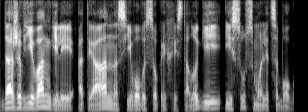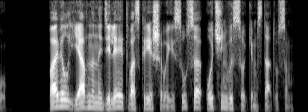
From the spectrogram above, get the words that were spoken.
Даже в Евангелии от Иоанна с его высокой христологией Иисус молится Богу. Павел явно наделяет воскресшего Иисуса очень высоким статусом.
